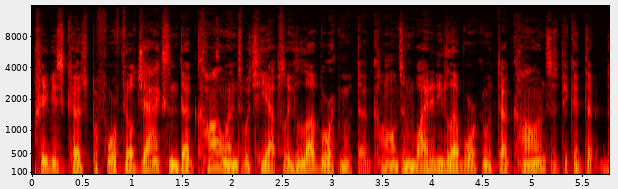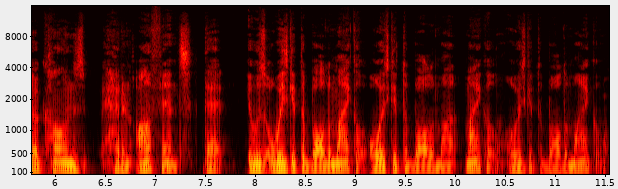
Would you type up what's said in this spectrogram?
previous coach before Phil Jackson, Doug Collins, which he absolutely loved working with Doug Collins. And why did he love working with Doug Collins? Is because D- Doug Collins had an offense that it was always get the ball to Michael, always get the ball to Ma- Michael, always get the ball to Michael.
